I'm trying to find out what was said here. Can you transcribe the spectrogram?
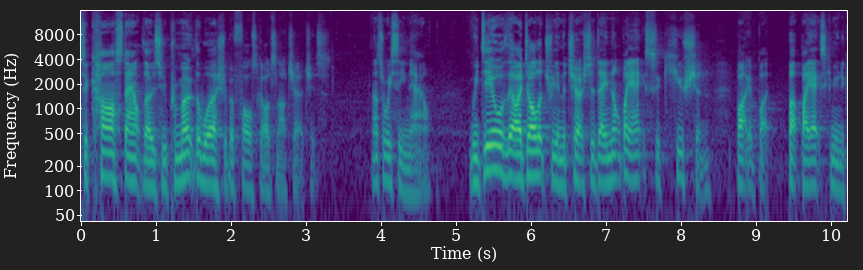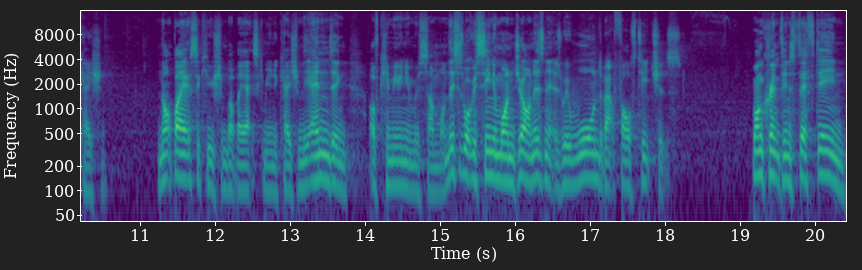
to cast out those who promote the worship of false gods in our churches. That's what we see now. We deal with the idolatry in the church today not by execution, but, but, but by excommunication. Not by execution, but by excommunication, the ending of communion with someone. This is what we've seen in 1 John, isn't it, as we're warned about false teachers. 1 Corinthians 15,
